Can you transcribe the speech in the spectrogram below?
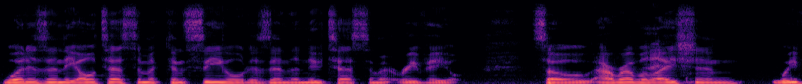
what is in the Old Testament concealed is in the New Testament revealed. So our revelation we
